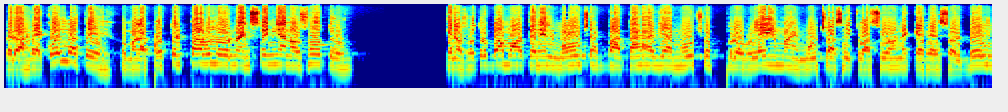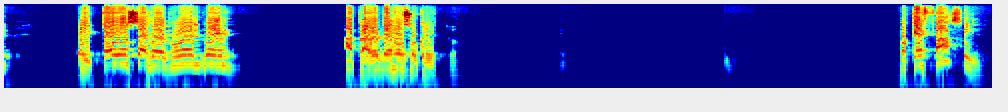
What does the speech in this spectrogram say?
Pero recuérdate, como el apóstol Pablo nos enseña a nosotros, que nosotros vamos a tener muchas batallas, muchos problemas y muchas situaciones que resolver y todo se resuelve a través de Jesucristo. Porque es fácil.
